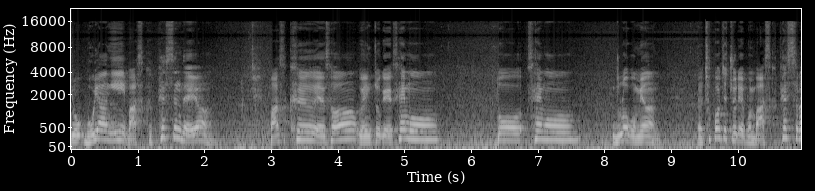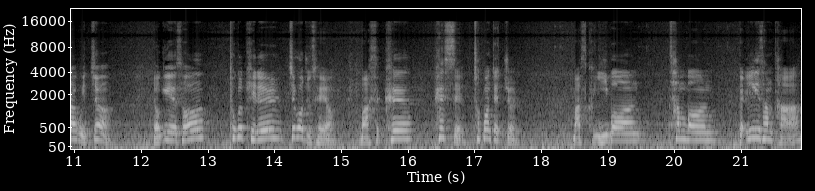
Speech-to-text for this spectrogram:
요 모양이 마스크 패스인데요. 마스크에서 왼쪽에 세모 또 세모 눌러보면 첫 번째 줄에 보면 마스크 패스라고 있죠. 여기에서 토글 키를 찍어주세요. 마스크 패스 첫 번째 줄 마스크 2번 3번 그러니까 1, 2, 3 다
